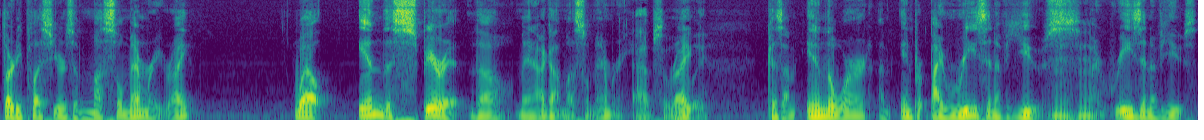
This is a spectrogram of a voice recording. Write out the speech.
30 plus years of muscle memory, right? Well, in the spirit, though, man, I got muscle memory. Absolutely. Right? Because I'm in the Word. I'm in by reason of use. Mm-hmm. By reason of use.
